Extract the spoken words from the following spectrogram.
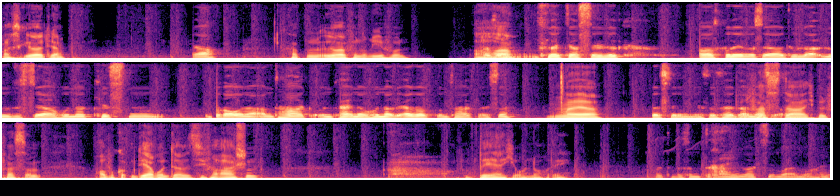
Hast du gehört, ja? Ja. Hab eine Ölraffinerie gefunden. Aha. Also, vielleicht hast du Glück. Aber das Problem ist ja, du lootest ja 100 Kisten braune am Tag und keine 100 Airdrop am Tag, weißt du? Naja, Deswegen ist es halt bin anders. fast da. Ich bin fast am... Oh, wo kommt denn der runter? Will sie verarschen? Oh, auf dem Berg auch noch, ey. Heute bis um 3 maximal machen.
